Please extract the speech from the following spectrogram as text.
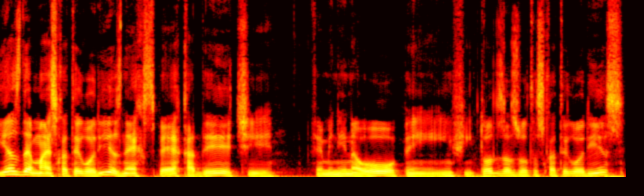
E as demais categorias, né, Expert, Cadete, feminina open, enfim, todas as outras categorias,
